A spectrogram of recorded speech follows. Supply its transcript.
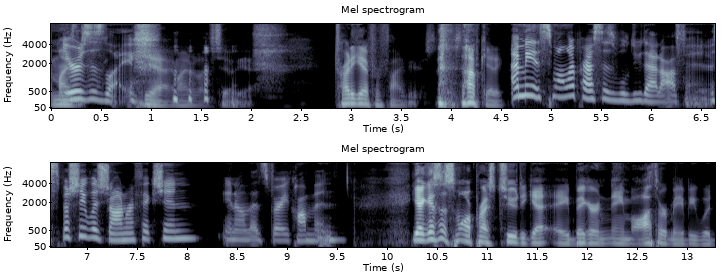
Mine's- Yours is life. Yeah, mine are life too. Yeah. Try to get it for five years. No, I'm kidding. I mean, smaller presses will do that often, especially with genre fiction. You know, that's very common. Yeah, I guess a small press too to get a bigger name author maybe would,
